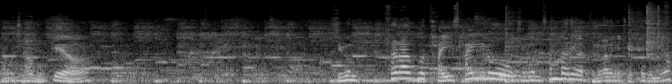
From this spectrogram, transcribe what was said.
한번 잡아볼게요. 지금 팔하고 다이 사이로 지금 산발이가 들어가는 게 좋거든요.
